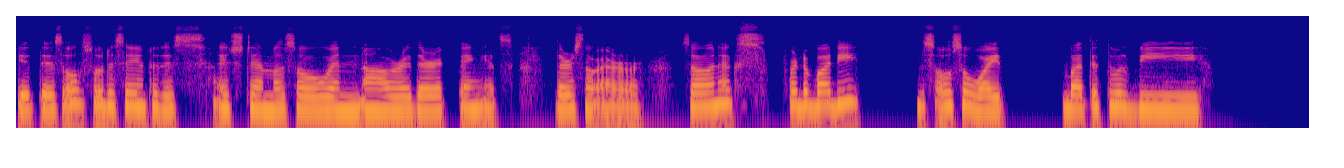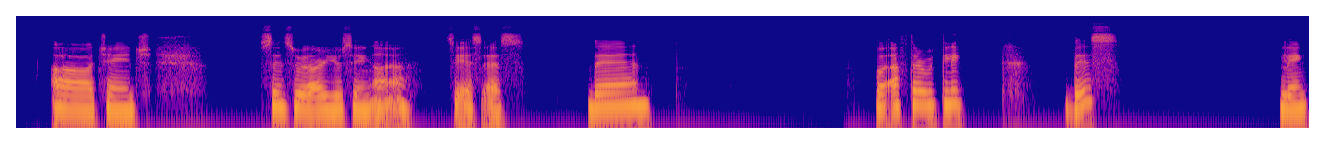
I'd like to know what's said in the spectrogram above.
it is also the same to this HTML. So when uh, redirecting, it's there's no error. So next for the body, it's also white, but it will be uh, change since we are using uh, CSS. Then, well, after we click this link,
